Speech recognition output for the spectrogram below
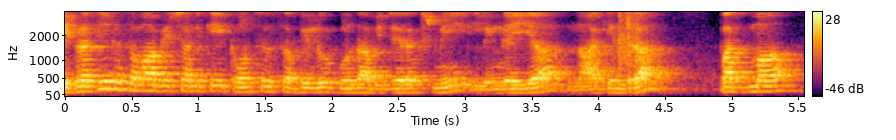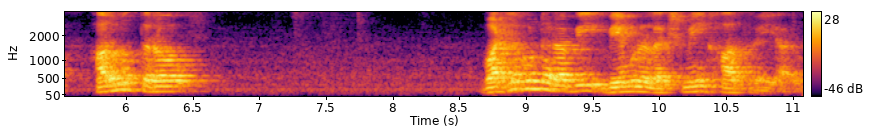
ఈ ప్రత్యేక సమావేశానికి కౌన్సిల్ సభ్యులు గుండా విజయలక్ష్మి లింగయ్య నాగేంద్ర పద్మ హనుమంతరావు వడ్లకొండ రవి వేముల లక్ష్మి హాజరయ్యారు.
